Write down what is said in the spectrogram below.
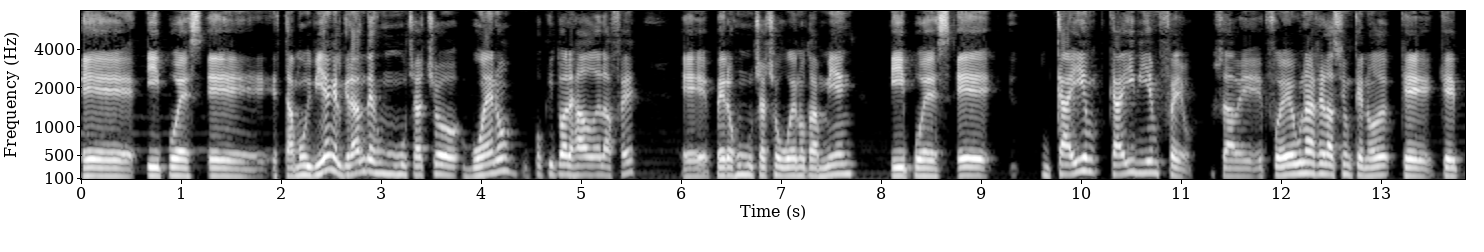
Eh, y pues eh, está muy bien. El grande es un muchacho bueno, un poquito alejado de la fe, pero es un muchacho bueno también. Y pues caí, caí bien feo, ¿sabe? Fue una relación que no, que, que,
